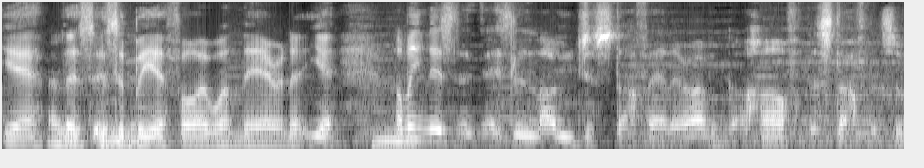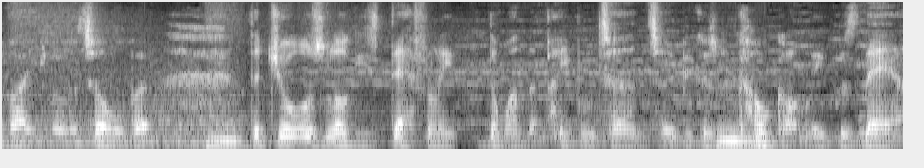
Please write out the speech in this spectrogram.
Yeah, That there's, there's a BFI one there, and uh, yeah, Mm. I mean, there's there's loads of stuff out there. I haven't got half of the stuff that's available at all, but Mm. the Jaws log is definitely the one that people turn to because Mm. Carl Gottlieb was there.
